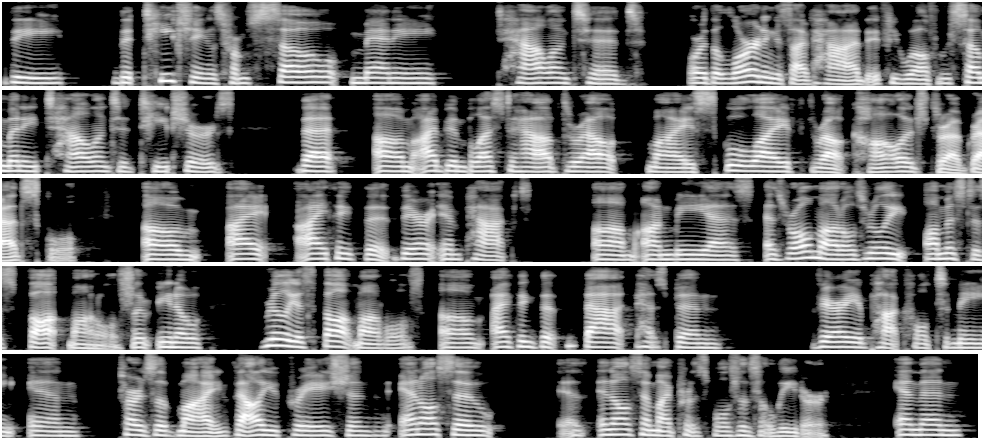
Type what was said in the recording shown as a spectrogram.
the the teachings from so many talented or the learnings I've had, if you will, from so many talented teachers that um, I've been blessed to have throughout my school life, throughout college, throughout grad school. Um, I I think that their impact um, on me as as role models, really almost as thought models, you know, really as thought models. Um, I think that that has been very impactful to me in terms of my value creation and also and also my principles as a leader. And then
